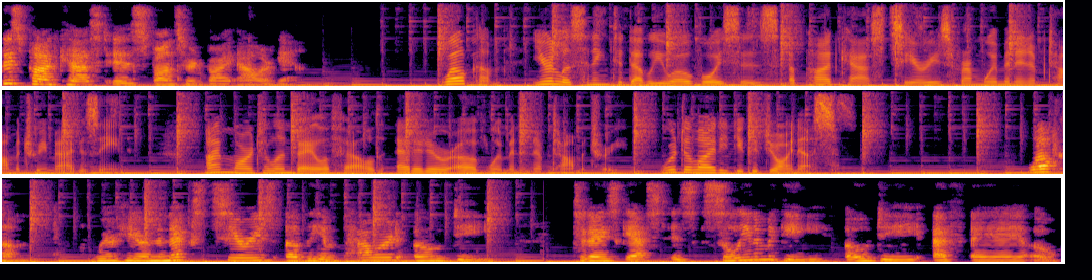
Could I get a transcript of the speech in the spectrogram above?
This podcast is sponsored by Allergan. Welcome. You're listening to WO Voices, a podcast series from Women in Optometry magazine. I'm Marjolijn Bijlefeld, editor of Women in Optometry. We're delighted you could join us. Welcome. We're here in the next series of the Empowered OD. Today's guest is Selina McGee, OD FAAO.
